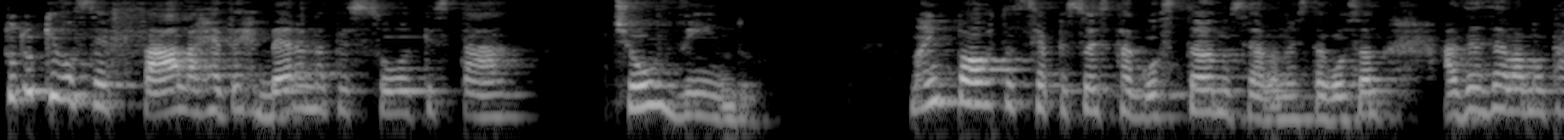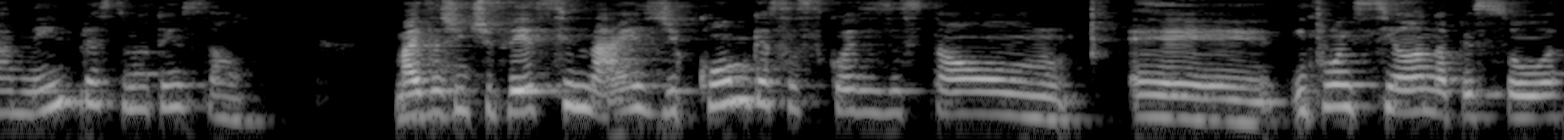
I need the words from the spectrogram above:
tudo que você fala reverbera na pessoa que está te ouvindo. Não importa se a pessoa está gostando, se ela não está gostando, às vezes ela não está nem prestando atenção. mas a gente vê sinais de como que essas coisas estão é, influenciando a pessoa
